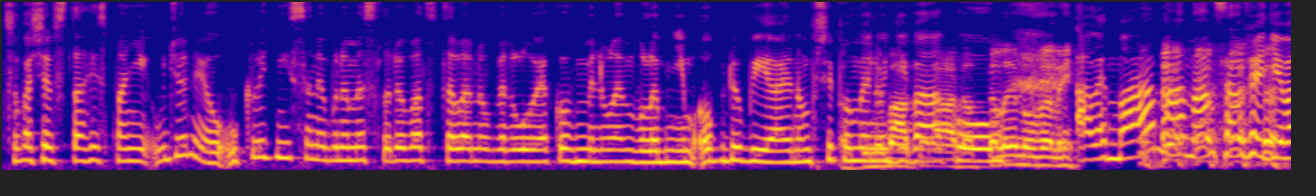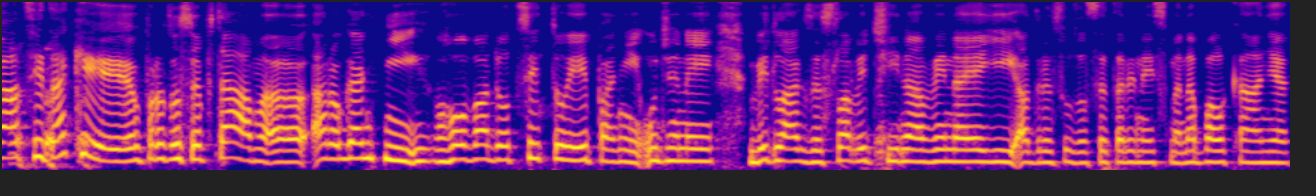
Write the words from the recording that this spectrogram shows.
Co vaše vztahy s paní Eugeniou? Uklidní se, nebudeme sledovat telenovelu jako v minulém volebním období. Já jenom připomenu divákům. Ale mám, mám, mám samozřejmě diváci taky, proto se ptám. Eh, arrogantní hovado, cituji paní Eugeny, Vidlák ze Slavičína, vy na její adresu, zase tady nejsme na Balkáně.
